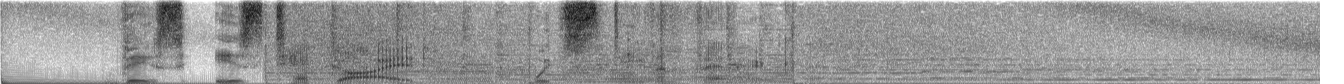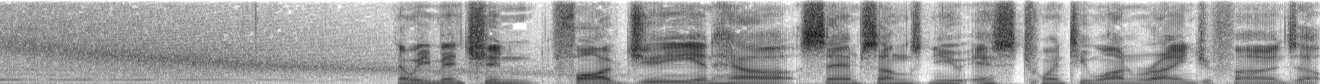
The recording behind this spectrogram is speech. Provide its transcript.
This is Tech Guide with Stephen Fenech. Now, we mentioned 5G and how Samsung's new S21 range of phones are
